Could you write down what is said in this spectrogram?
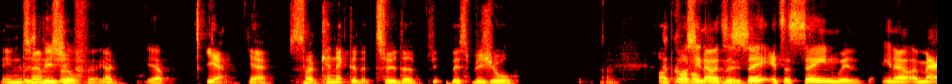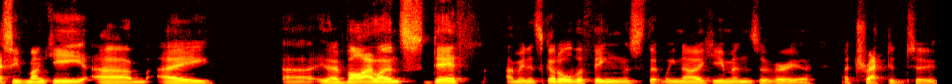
in terms visual of you. Yep. Yeah, yeah. So connected it to the this visual. Uh, of course, you know it's movie. a scene. It's a scene with you know a massive monkey, um, a uh, you know violence, death, I mean, it's got all the things that we know humans are very uh, attracted to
